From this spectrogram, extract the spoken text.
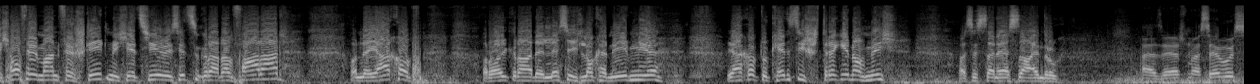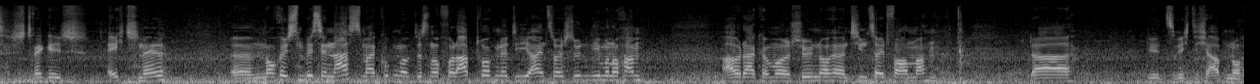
ich hoffe, man versteht mich jetzt hier. Wir sitzen gerade am Fahrrad und der Jakob rollt gerade lässig locker neben mir. Jakob, du kennst die Strecke noch nicht. Was ist dein erster Eindruck? Also erstmal Servus, Strecke ist echt schnell. Ähm, noch ist es ein bisschen nass, mal gucken, ob das noch voll abtrocknet, die ein, zwei Stunden, die wir noch haben. Aber da können wir schön noch ein Teamzeitfahren machen. Da geht es richtig ab noch.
